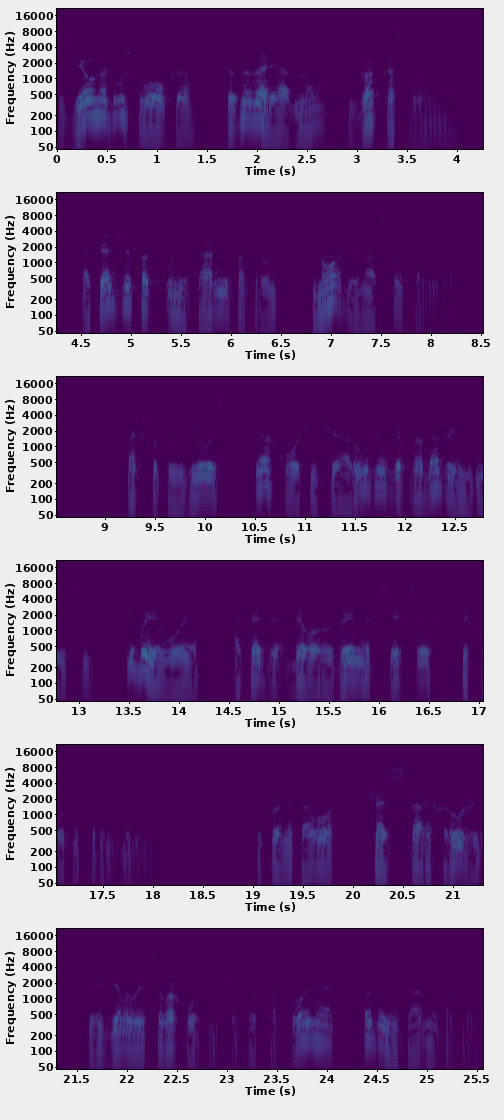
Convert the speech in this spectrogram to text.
Сделана двустволка, казнозарядная, гладкоствольная. Опять же под унитарный патрон, но 12 калибра. так что появилось и охотничье оружие для продажи индейцам, и боевое, опять же, для вооружения всех своих пехотных подразделений. И кроме того, часть старых ружей переделывается в охотничье, гладкоствольное, под унитарный патрон.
